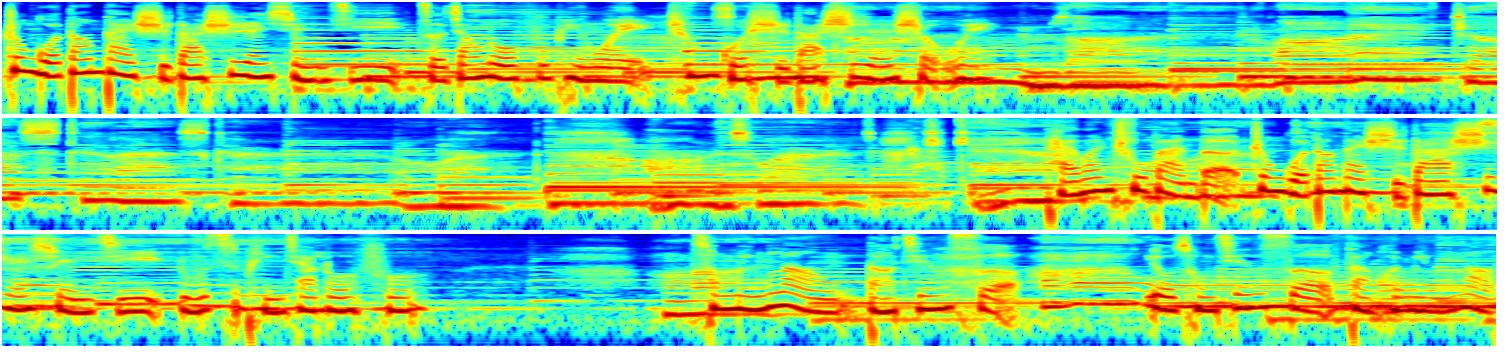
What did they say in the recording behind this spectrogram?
中国当代十大诗人选集则将洛夫评为中国十大诗人首位。台湾出版的《中国当代十大诗人选集》如此评价洛夫：从明朗到艰涩，又从艰涩返回明朗。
